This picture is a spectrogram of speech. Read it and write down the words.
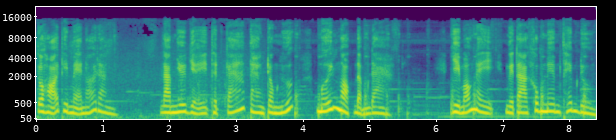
Tôi hỏi thì mẹ nói rằng Làm như vậy thịt cá tan trong nước mới ngọt đậm đà. Vì món này người ta không nêm thêm đường.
